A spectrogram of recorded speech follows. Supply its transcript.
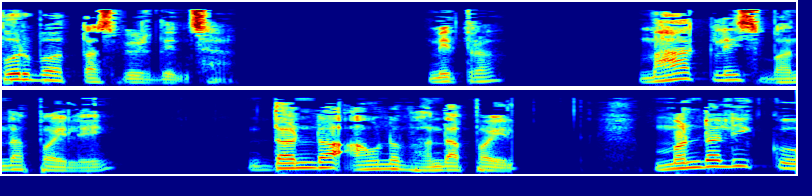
पूर्व तस्विर दिन्छ। मित्र महाक्लेश भन्दा पहिले दण्ड आउन भन्दा पहिले मण्डलीको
